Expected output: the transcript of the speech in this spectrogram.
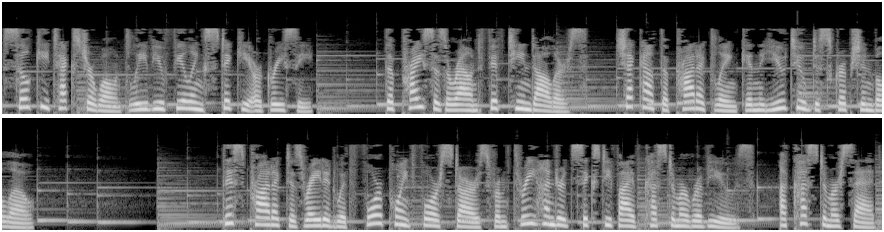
silky texture won't leave you feeling sticky or greasy. The price is around $15. Check out the product link in the YouTube description below. This product is rated with 4.4 stars from 365 customer reviews. A customer said,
